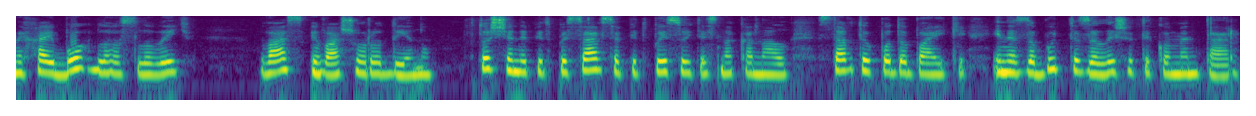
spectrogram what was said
Нехай Бог благословить вас і вашу родину. Хто ще не підписався, підписуйтесь на канал, ставте вподобайки і не забудьте залишити коментар.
